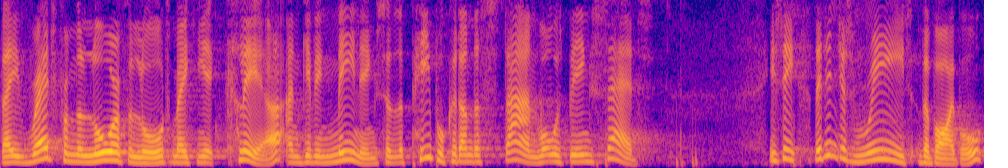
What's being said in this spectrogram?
They read from the law of the Lord, making it clear and giving meaning so that the people could understand what was being said. You see, they didn't just read the Bible,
